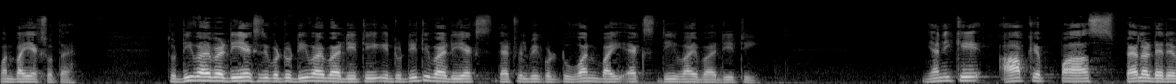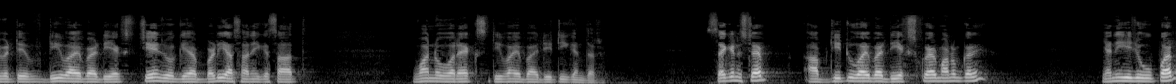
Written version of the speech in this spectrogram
ون بائی ایکس ہوتا ہے تو D Y by D X equal to D Y by D T D T by D X that will be equal to one by X D Y by D T یعنی کہ آپ کے پاس پہلا derivative D Y by D X change ہو گیا بڑی آسانی کے ساتھ one over X D Y by D T کے اندر سیکنڈ اسٹیپ آپ D two Y by D X square معلوم کریں یعنی یہ جو اوپر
